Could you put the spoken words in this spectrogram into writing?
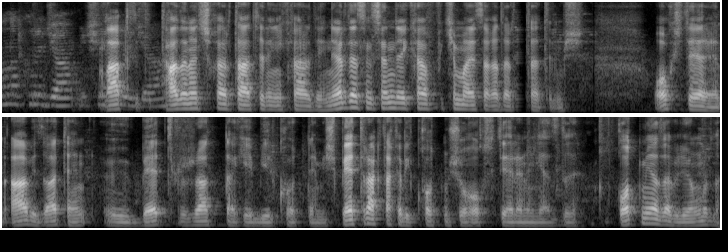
bunu kıracağım. içine Bak kıracağım. tadına çıkar tatilin Icardi. Neredesin? Sen de iki, iki Mayıs'a kadar tatilmiş. Oxteren abi zaten e, Betrat'taki bir kod demiş. Betrak'taki bir kodmuş o Oxteren'in yazdığı. Kod mu yazabiliyorsun burada?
